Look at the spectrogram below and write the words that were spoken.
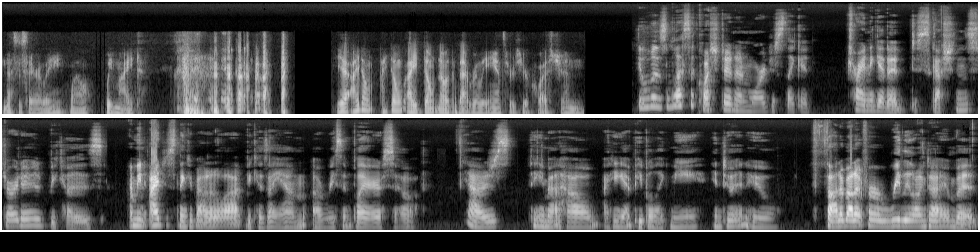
necessarily. Well, we might. yeah, I don't I don't I don't know that that really answers your question. It was less a question and more just like a trying to get a discussion started because I mean, I just think about it a lot because I am a recent player. So, yeah, I was just thinking about how I can get people like me into it who thought about it for a really long time, but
